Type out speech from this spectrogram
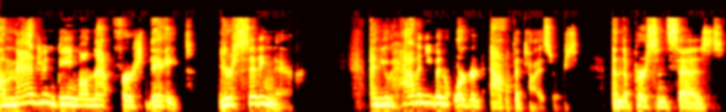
Imagine being on that first date. You're sitting there and you haven't even ordered appetizers. And the person says,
